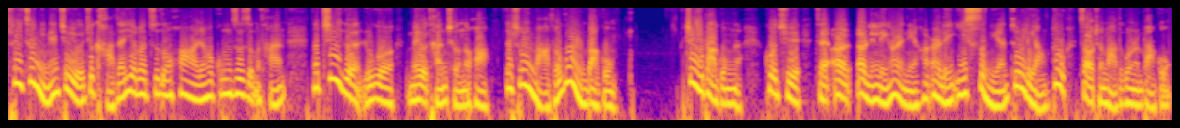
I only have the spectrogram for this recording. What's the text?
所以这里面就有就卡在要不要自动化，然后工资怎么谈？那这个如果没有谈成的话，那所以码头工人罢工。这一罢工呢，过去在二二零零二年和二零一四年就两度造成码头工人罢工，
